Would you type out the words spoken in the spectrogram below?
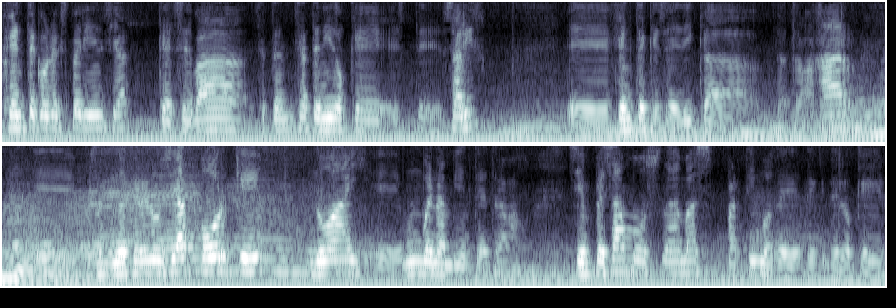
gente con experiencia que se va, se, ha tenido que este, salir eh, gente que se dedica a, trabajar, eh, pues ha tenido que renunciar porque no hay eh, un buen ambiente de trabajo. Si empezamos nada más, partimos de, lo que,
